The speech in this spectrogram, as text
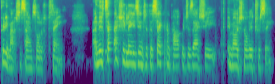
pretty much the same sort of thing and this actually leads into the second part, which is actually emotional literacy.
